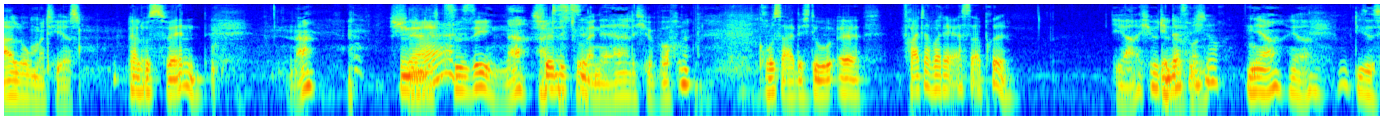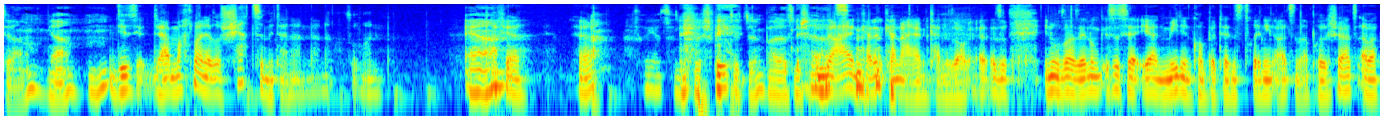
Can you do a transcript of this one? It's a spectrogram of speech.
Hallo Matthias. Hallo Sven. Na? Schön Na? dich zu sehen. Na, Schön, hattest du sehen. eine herrliche Woche? Großartig, du. Äh, Freitag war der 1. April. Ja, ich hörte Erinnerst davon. dich Ja, ja, dieses Jahr, ne? ja. Mhm. Dieses, Jahr- da macht man ja so Scherze miteinander. Ne? So man Ja, darf ja, ja. Also jetzt eine verspätete, war das ein Scherz? Nein, keine, keine, nein, keine Sorge. Also in unserer Sendung ist es ja eher ein Medienkompetenztraining als ein Aprilscherz. Aber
